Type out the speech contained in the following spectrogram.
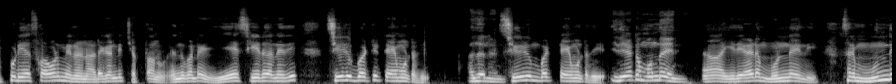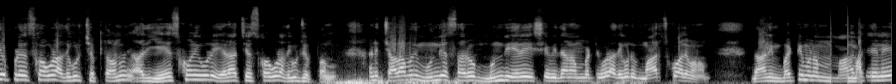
ఎప్పుడు వేసుకోవాలి కూడా మీరు నన్ను అడగండి చెప్తాను. ఎందుకంటే ఏ సీడ్ అనేది సీడ్ బట్టి టైం ఉంటుంది. సీడ్ బట్టి టైం ఉంటుంది. ఇది ఏటో ముందైంది. ఇది వేయడం ముందైంది. సరే ముందు ఎప్పుడు వేసుకోవాలి కూడా అది కూడా చెప్తాను. అది వేసుకొని కూడా ఎలా చేసుకోవాలి కూడా అది కూడా చెప్తాను. అంటే చాలా మంది ముందు వేస్తారు ముందు వేసే విధానం బట్టి కూడా అది కూడా మార్చుకోవాలి మనం. దాన్ని బట్టి మనం మారితేనే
